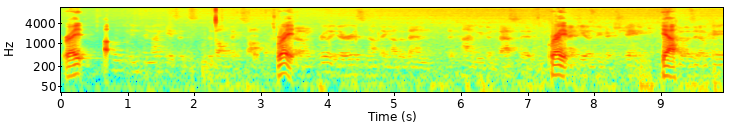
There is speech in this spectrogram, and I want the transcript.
right? Uh, In in my case, it's developing software. Right. So really, there is nothing other than the time we've invested. Right. and Ideas we've exchanged. Yeah. So is it okay,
